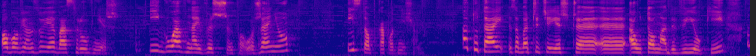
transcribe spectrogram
obowiązuje Was również igła w najwyższym położeniu i stopka podniesiona. A tutaj zobaczycie jeszcze e, automat w Yuki. On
